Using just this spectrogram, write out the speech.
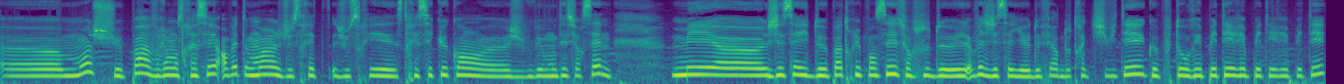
Euh, moi, je suis pas vraiment stressée. En fait, moi, je serais stressée que quand euh, je vais monter sur scène. Mais euh, j'essaye de pas trop y penser, surtout de. En fait, j'essaye de faire d'autres activités que plutôt répéter, répéter, répéter.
